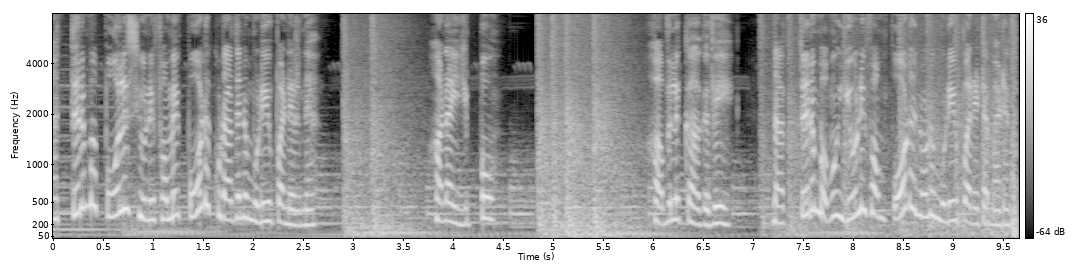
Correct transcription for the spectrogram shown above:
நான் திரும்ப போலீஸ் யூனிஃபார்மே போடக்கூடாதுன்னு முடிவு பண்ணிருந்தேன். ஆனா இப்போ அவளுக்காகவே நான் திரும்பவும் யூனிஃபார்ம் போடணும்னு முடிவு பண்ணிட்டேன் மேடம்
